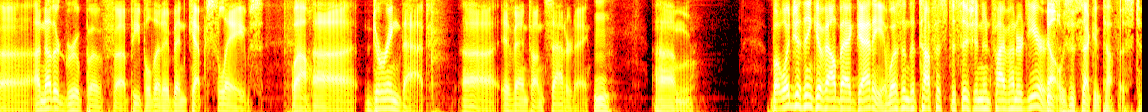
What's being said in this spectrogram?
uh, another group of uh, people that had been kept slaves Wow. uh, during that uh, event on Saturday. Um, but what'd you think of Al Baghdadi? It wasn't the toughest decision in 500 years. No, it was the second toughest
